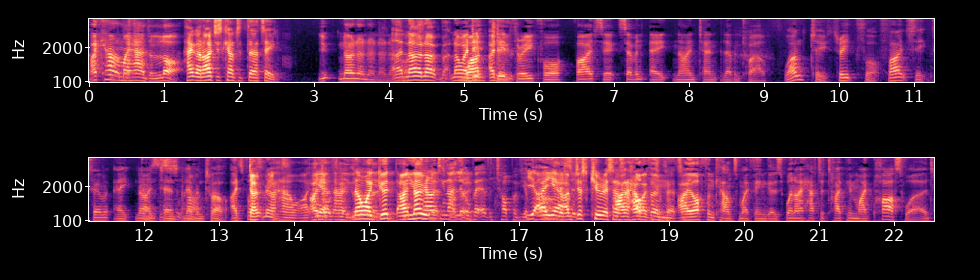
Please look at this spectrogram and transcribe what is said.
I count on my hand a lot. Hang on, I just counted thirteen. You, no, no, no, no, no. Uh, watch. no, no, no, I One, did. I two, did. three, four, five, six, seven, eight, nine, 10, 11, 12. One, two, three, four, five, six, seven, eight, nine, Guys, this ten, isn't eleven, hard. twelve. I It's four don't know threes. how I. I yeah, don't know how you no, got I that good. to. I you know. counting that little bit at the top of your Yeah, palm. yeah. This I'm is- just curious as I to how I often, I 13. often count my fingers when I have to type in my password,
